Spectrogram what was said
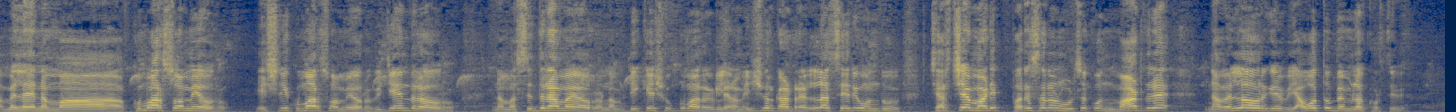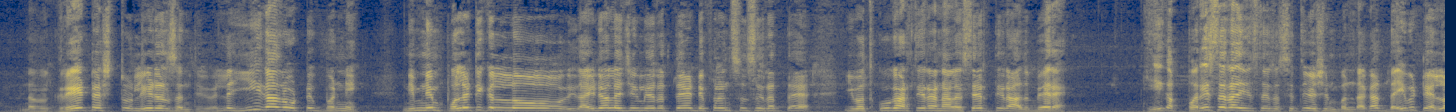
ಆಮೇಲೆ ನಮ್ಮ ಕುಮಾರಸ್ವಾಮಿ ಅವರು ಎಚ್ ಡಿ ಕುಮಾರಸ್ವಾಮಿ ಅವರು, ವಿಜೇಂದ್ರ ಅವರು, ನಮ್ಮ ಸಿದ್ದರಾಮಯ್ಯ ಅವರು, ನಮ್ಮ ಡಿ ಕೆ ಶಿವಕುಮಾರ್ ಇರಲಿ, ನಮ್ಮ ಈಶ್ವರ್ ಖಾಡ್ರೆ ಎಲ್ಲ ಸೇರಿ ಒಂದು ಚರ್ಚೆ ಮಾಡಿ ಪರಿಸರನ ಉಳ್ಸೋಕೆ ಒಂದು ಮಾಡಿದ್ರೆ ನಾವೆಲ್ಲ ಅವ್ರಿಗೆ ಯಾವತ್ತೂ ಬೆಂಬಲ ಕೊಡ್ತೀವಿ. ನಾವು ಗ್ರೇಟೆಸ್ಟ್ ಲೀಡರ್ಸ್ ಅಂತೀವಿ. ಎಲ್ಲ ಈಗಾದರೂ ಒಟ್ಟಿಗೆ ಬನ್ನಿ. ನಿಮ್ಮ ನಿಮ್ಮ ಪೊಲಿಟಿಕಲ್ಲು ಇದು ಐಡಿಯಾಲಜಿಗಳಿರುತ್ತೆ ಡಿಫ್ರೆನ್ಸಸ್ ಇರುತ್ತೆ. ಇವತ್ತು ಕೂಗಾಡ್ತೀರಾ, ನಾಳೆ ಸೇರ್ತೀರಾ, ಅದು ಬೇರೆ. ಈಗ ಪರಿಸರ ಸಿಚುವೇಶನ್ ಬಂದಾಗ ದಯವಿಟ್ಟು ಎಲ್ಲ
